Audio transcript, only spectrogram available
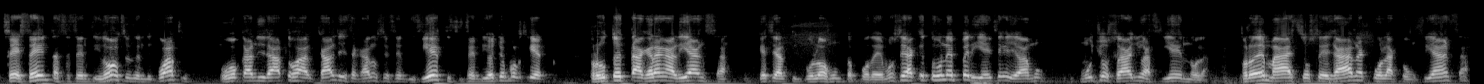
60, 62, 64. Hubo candidatos a alcaldes y sacaron 67, 68%, producto de esta gran alianza que se articuló junto a Podemos. O sea que es una experiencia que llevamos muchos años haciéndola. Pero además eso se gana con la confianza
